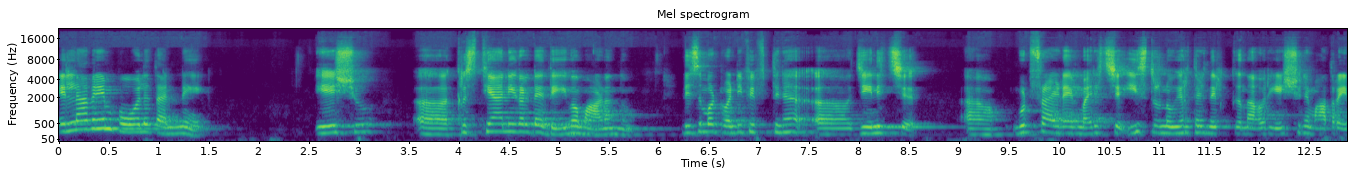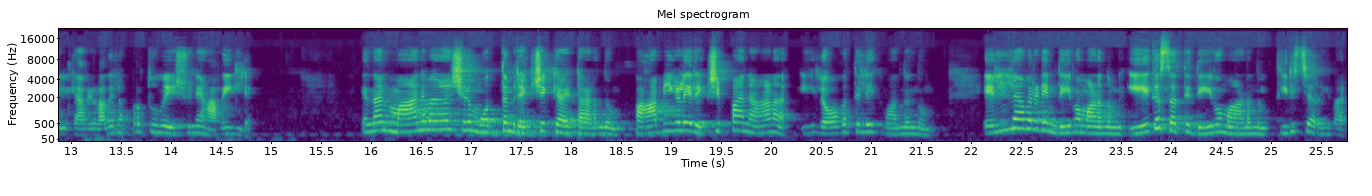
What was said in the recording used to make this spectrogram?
എല്ലാവരെയും പോലെ തന്നെ യേശു ക്രിസ്ത്യാനികളുടെ ദൈവമാണെന്നും ഡിസംബർ ട്വന്റി ഫിഫ്തിന് ജനിച്ച് ഗുഡ് ഫ്രൈഡേയിൽ മരിച്ച് ഈസ്റ്ററിന് ഉയർത്തെഴുന്നേൽക്കുന്ന ഒരു യേശുവിനെ മാത്രമേ എനിക്കറിയുള്ളൂ. അതിലപ്പുറത്തൊന്നും യേശുവിനെ അറിയില്ല. എന്നാൽ മാനവരാശിയുടെ മൊത്തം രക്ഷയ്ക്കായിട്ടാണെന്നും പാപികളെ രക്ഷിപ്പാനാണ് ഈ ലോകത്തിലേക്ക് വന്നെന്നും എല്ലാവരുടെയും ദൈവമാണെന്നും ഏകസത്യ ദൈവമാണെന്നും തിരിച്ചറിയുവാൻ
